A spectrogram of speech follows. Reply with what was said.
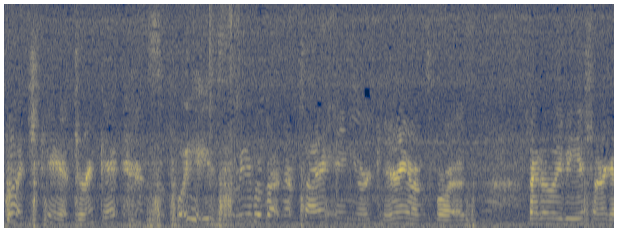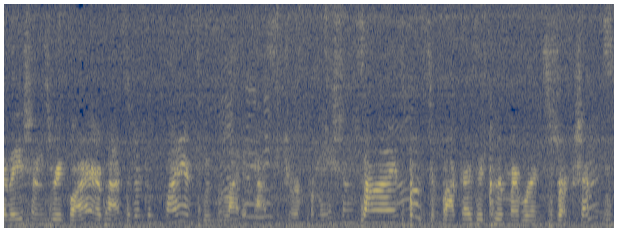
But you can't drink it, so please leave a button up tight in your carry-ons for us. Federal aviation regulations require passenger compliance with the lighted passenger information signs, posted placards, and crew member instructions,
